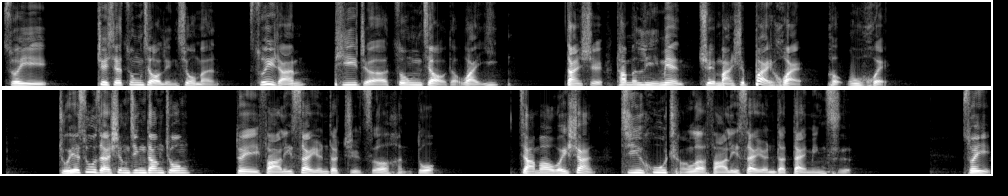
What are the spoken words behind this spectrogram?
所以这些宗教领袖们虽然披着宗教的外衣，但是他们里面却满是败坏和污秽。主耶稣在圣经当中对法利赛人的指责很多，假冒为善几乎成了法利赛人的代名词。所以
